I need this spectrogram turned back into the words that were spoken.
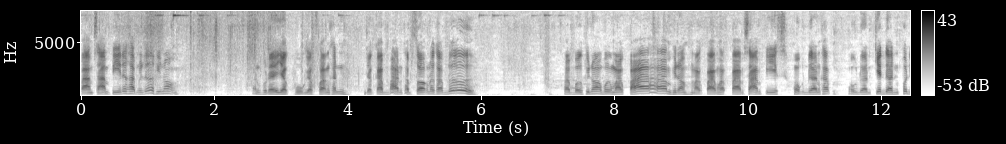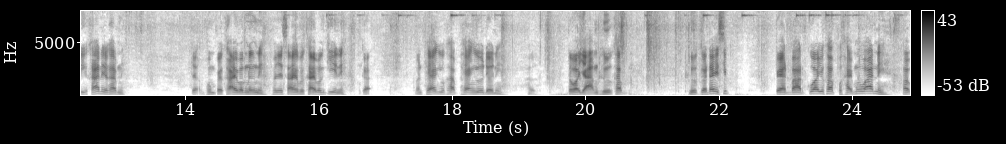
ปามสามปีแล้วครับเด้อพี่น้องคันผู้ใดอยากปลูกอยากฝังคันอยากกลับบ้านกลับซอกนะครับ เด้อครับเบิ้งพี่น้องเบิ้งหมากปามพี่น้องหมากปามครับปามสามปีหกเดือนครับหกเดือนเจ็ดเดือนพอดีค้าเนี่ยครับนี่จะผมไปขายบางนึงนี่ไม่ใช่สายไปขายบางกี้นี่ก็มันแพงอยู่ครับแพงอยู่เดี๋ยวนี้แต่ว่าอย่างถือครับ ถือก็ได้สิบแปดบาทกว่าอยู่ครับไขายเมื่อวานนี่ครับ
